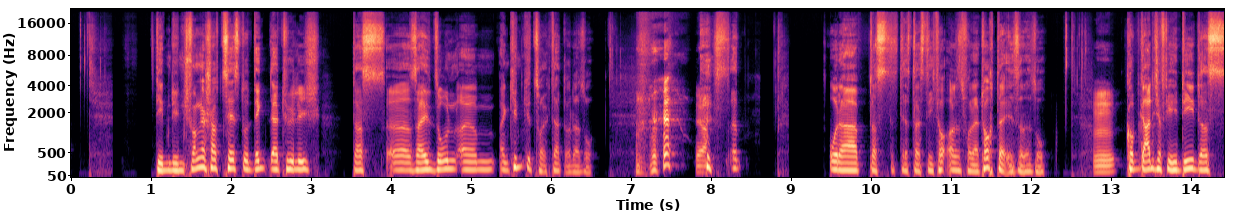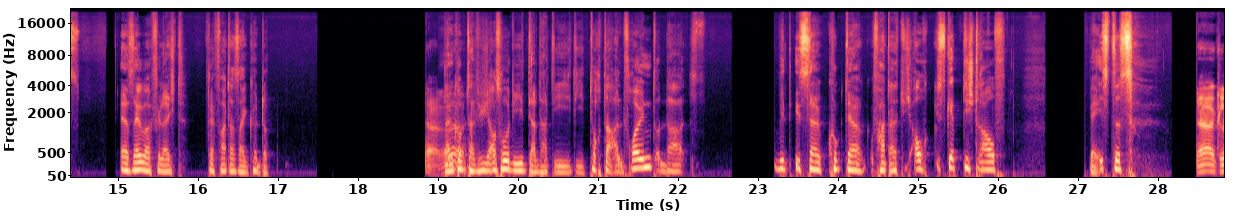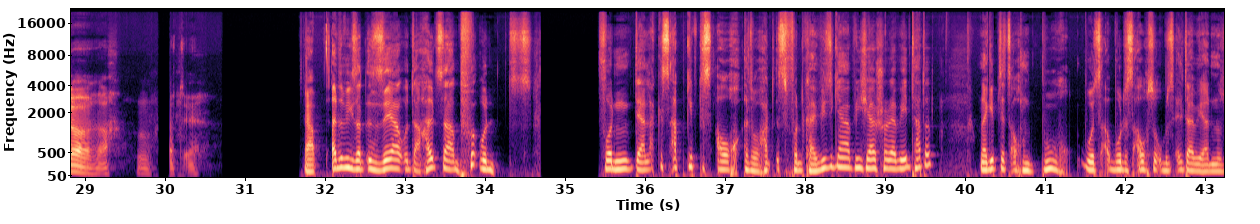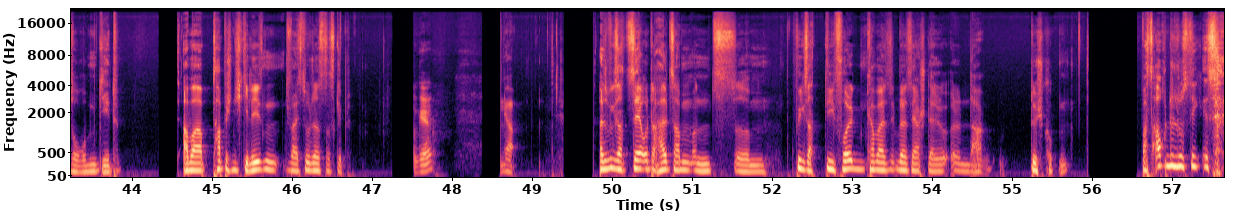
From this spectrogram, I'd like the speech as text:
den, den Schwangerschaftstest und denkt natürlich, dass äh, sein Sohn ähm, ein Kind gezeugt hat oder so. Ja. Das, äh, oder dass, dass, dass die To- das von der Tochter ist oder so. Hm. Kommt gar nicht auf die Idee, dass er selber vielleicht der Vater sein könnte. Ja, Dann äh, kommt natürlich auch so, die, dann hat die, die Tochter einen Freund und da mit ist der, guckt der Vater natürlich auch skeptisch drauf. Wer ist das? Ja, klar. Ach, hm, Gott, ey. Ja, also wie gesagt, sehr unterhaltsam und von der Lackes ab gibt es auch, also hat es von Kai Wiesinger, wie ich ja schon erwähnt hatte. Und da gibt es jetzt auch ein Buch, wo es, wo das auch so ums Älterwerden so rumgeht. Aber habe ich nicht gelesen, ich weiß nur, dass es das gibt. Okay. Also wie gesagt, sehr unterhaltsam und ähm, wie gesagt, die Folgen kann man immer sehr schnell äh, da durchgucken. Was auch nur lustig ist,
